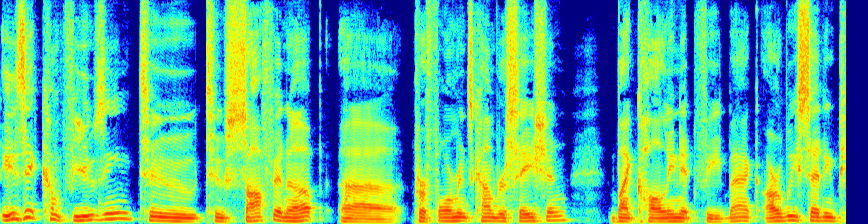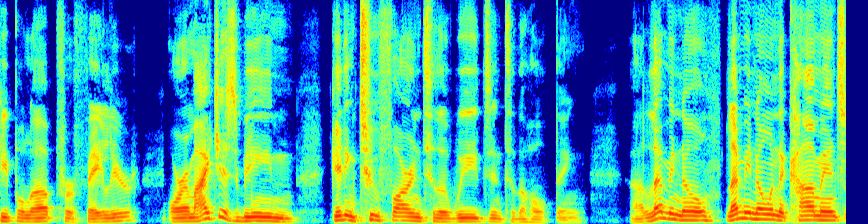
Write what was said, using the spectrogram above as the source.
is it confusing to to soften up uh, performance conversation by calling it feedback? Are we setting people up for failure, or am I just being getting too far into the weeds into the whole thing? Uh, let me know. Let me know in the comments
